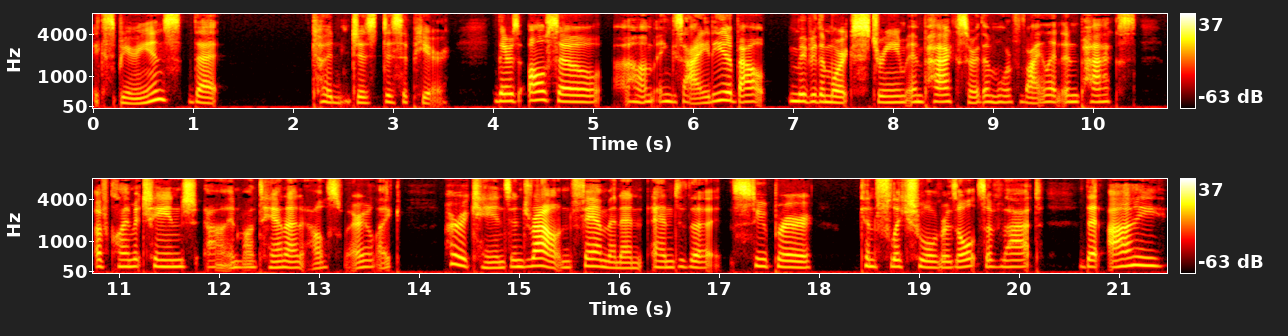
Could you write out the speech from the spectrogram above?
experience that could just disappear. There's also um, anxiety about maybe the more extreme impacts or the more violent impacts of climate change uh, in Montana and elsewhere, like hurricanes and drought and famine and, and the super conflictual results of that that I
